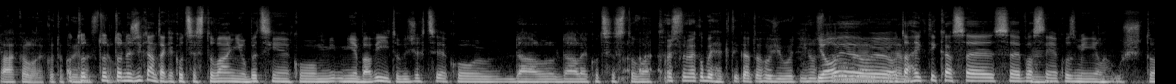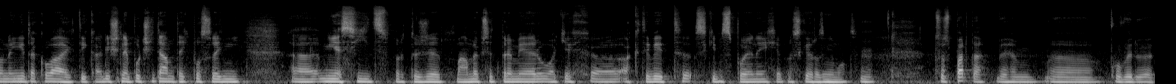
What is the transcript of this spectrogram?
lákalo. Jako to, to, to, neříkám tak jako cestování obecně, jako mě baví, to víš, že chci jako dál, dál jako cestovat. A myslím, jakoby hektika toho životního stylu. Jo, jo, jo, jo. ta hektika se, se vlastně hmm. jako změnila. Už to není taková hektika. Když nepočítám teď poslední uh, měsíc, protože máme před premiéru a těch uh, aktivit s tím spojených je prostě hrozně moc. Hmm. Co Sparta během uh, covidu? Jak,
